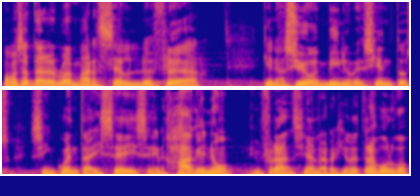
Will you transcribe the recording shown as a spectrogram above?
vamos a traerlo a Marcel Lefleur, que nació en 1956 en Haguenau, en Francia, en la región de Estrasburgo,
